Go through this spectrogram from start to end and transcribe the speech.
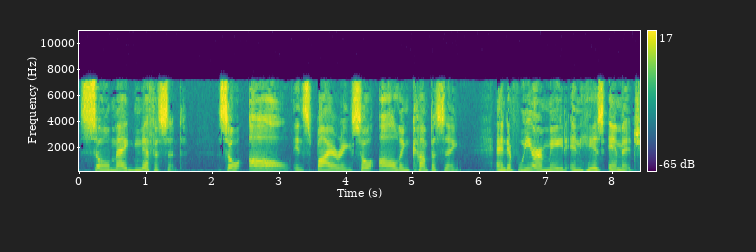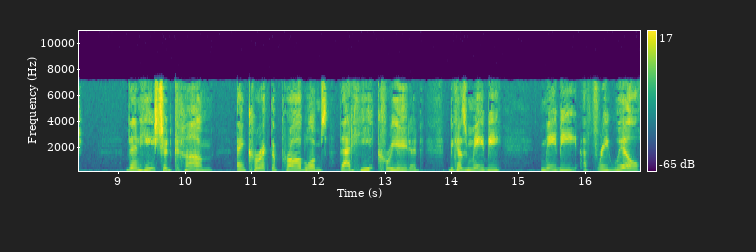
so magnificent, so all inspiring, so all encompassing. And if we are made in his image, then he should come and correct the problems that he created. Because maybe, maybe a free will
